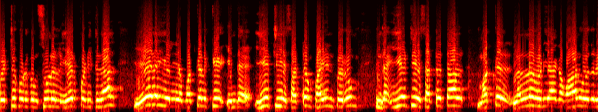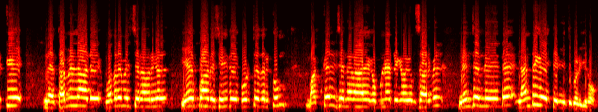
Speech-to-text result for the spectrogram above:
பெற்றுக் கொடுக்கும் சூழல் ஏற்படுத்தினால் ஏழை எளிய மக்களுக்கு இந்த இயற்றிய சட்டம் பயன்பெறும். இந்த இயற்றிய சட்டத்தால் மக்கள் நல்லபடியாக வாழ்வதற்கு இந்த தமிழ்நாடு முதலமைச்சர் அவர்கள் ஏற்பாடு செய்து கொடுத்ததற்கும் மக்கள் ஜனநாயக முன்னேற்ற கழகம் சார்பில் நெஞ்சம் நிறைந்த நன்றிகளை தெரிவித்துக் கொள்கிறோம்.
